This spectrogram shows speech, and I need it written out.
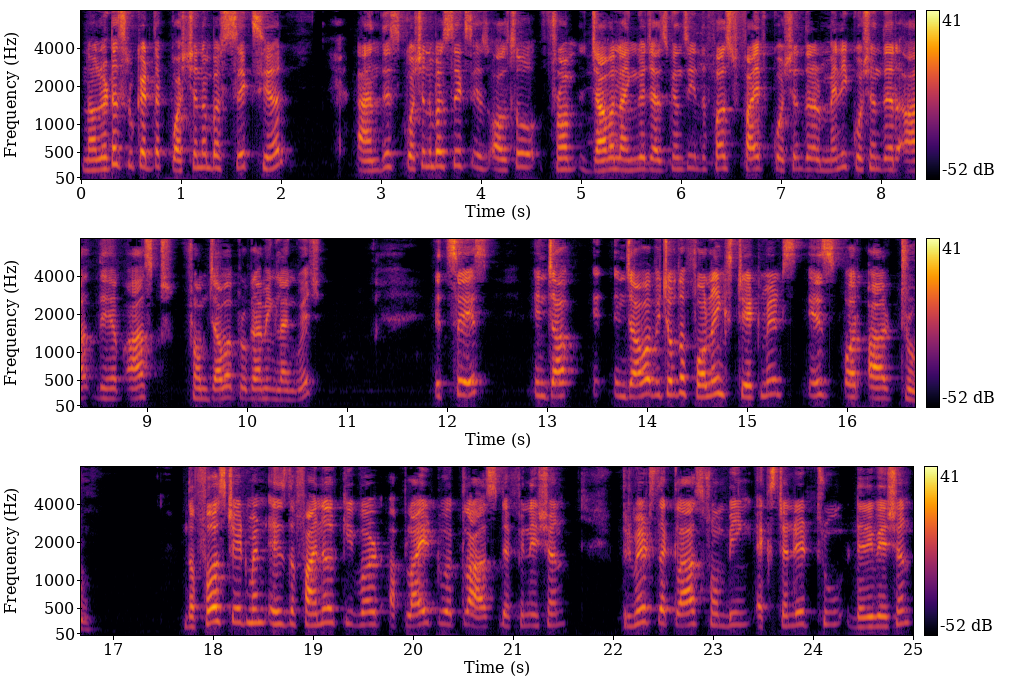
Now let us look at the question number 6 here and this question number 6 is also from Java language as you can see in the first 5 questions there are many questions there are they have asked from Java programming language. It says in Java, in Java which of the following statements is or are true. The first statement is the final keyword applied to a class definition prevents the class from being extended through derivation.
